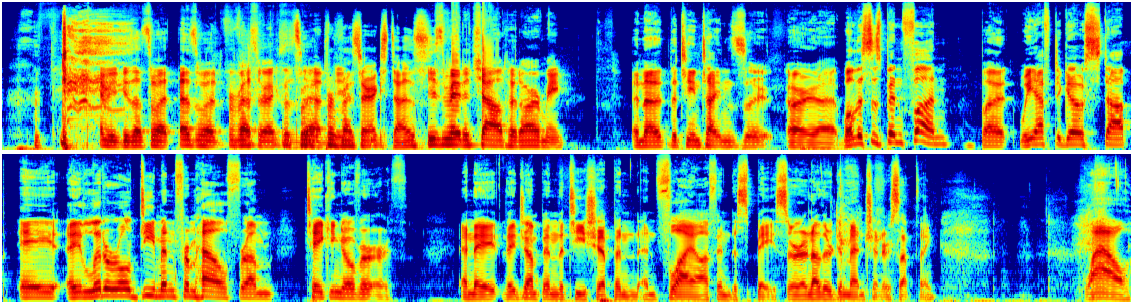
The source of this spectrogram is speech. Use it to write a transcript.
I mean, because that's what that's what Professor X That's has what done. Professor X does. He's made a childhood army. And uh, the Teen Titans are, are uh, well, this has been fun, but we have to go stop a, a literal demon from hell from taking over Earth. And they, they jump in the T ship and, and fly off into space or another dimension or something. Wow.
